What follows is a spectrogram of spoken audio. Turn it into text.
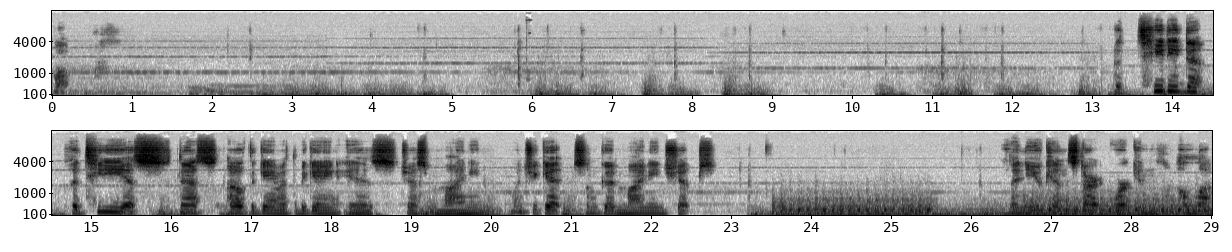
What? The TD the tediousness of the game at the beginning is just mining. Once you get some good mining ships, then you can start working a lot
